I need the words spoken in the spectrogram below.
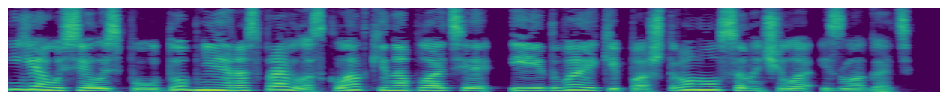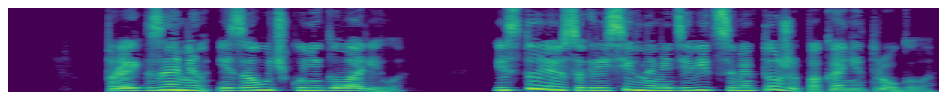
Я уселась поудобнее, расправила складки на платье, и едва экипаж тронулся, начала излагать. Про экзамен и заучку не говорила. Историю с агрессивными девицами тоже пока не трогала.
